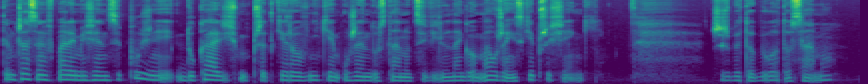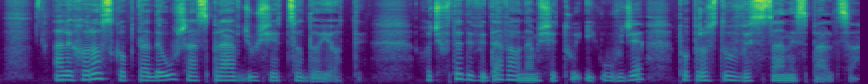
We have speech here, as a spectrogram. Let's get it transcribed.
Tymczasem w parę miesięcy później dukaliśmy przed kierownikiem Urzędu Stanu Cywilnego małżeńskie przysięgi. Czyżby to było to samo? Ale horoskop Tadeusza sprawdził się co do joty, choć wtedy wydawał nam się tu i ówdzie po prostu wyssany z palca.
